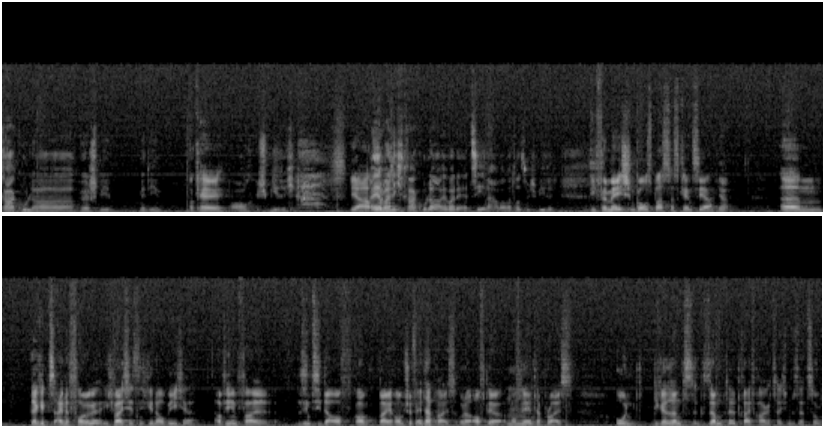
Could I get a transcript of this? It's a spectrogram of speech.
Dracula-Hörspiel mit ihm. Okay, Auch schwierig. ja. er war nicht Dracula, er war der Erzähler, aber war trotzdem schwierig. Die Filmation Ghostbusters kennst du ja. Ja. Ähm, da gibt es eine Folge, ich weiß jetzt nicht genau welche, auf jeden Fall sind sie da auf Raum, bei Raumschiff Enterprise oder auf der, auf Mhm. der Enterprise. Und die gesamte, gesamte drei Fragezeichen Besetzung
